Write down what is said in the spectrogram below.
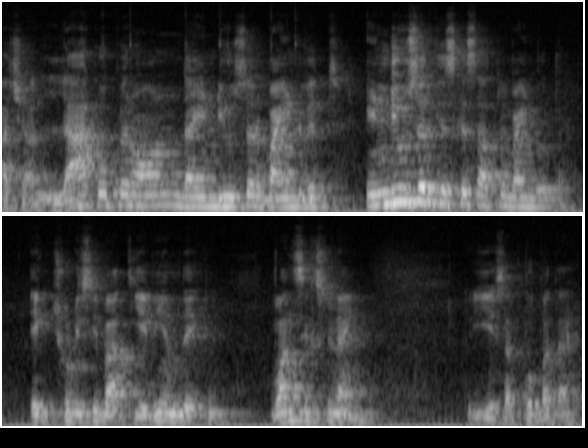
अच्छा lac operon the inducer bind with inducer किसके साथ में बाइंड होता है? एक छोटी सी बात ये भी हम देख लें। 169 तो ये सबको पता है।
